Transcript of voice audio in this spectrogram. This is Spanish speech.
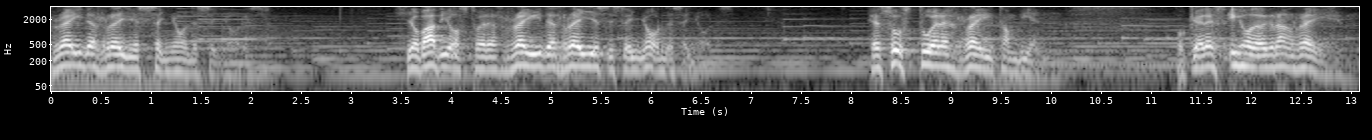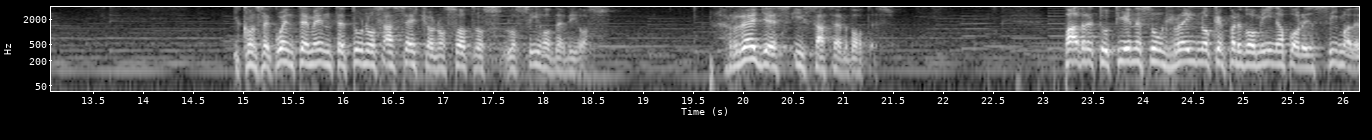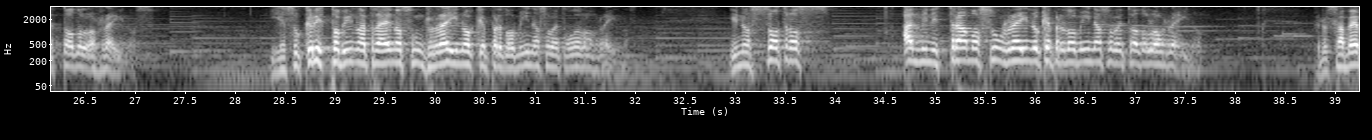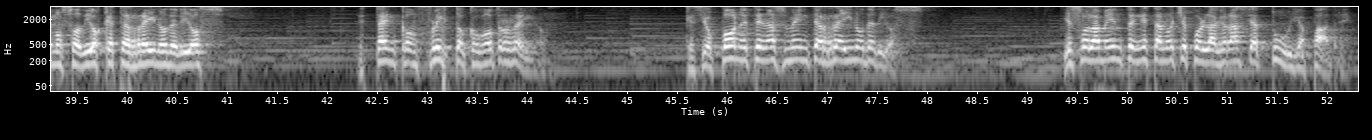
Rey de reyes, Señor de señores. Jehová Dios, tú eres Rey de reyes y Señor de señores. Jesús, tú eres Rey también. Porque eres hijo del gran Rey. Y consecuentemente tú nos has hecho nosotros los hijos de Dios. Reyes y sacerdotes. Padre, tú tienes un reino que predomina por encima de todos los reinos. Y Jesucristo vino a traernos un reino que predomina sobre todos los reinos. Y nosotros administramos un reino que predomina sobre todos los reinos. Pero sabemos, oh Dios, que este reino de Dios está en conflicto con otro reino. Que se opone tenazmente al reino de Dios. Y es solamente en esta noche por la gracia tuya, Padre.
